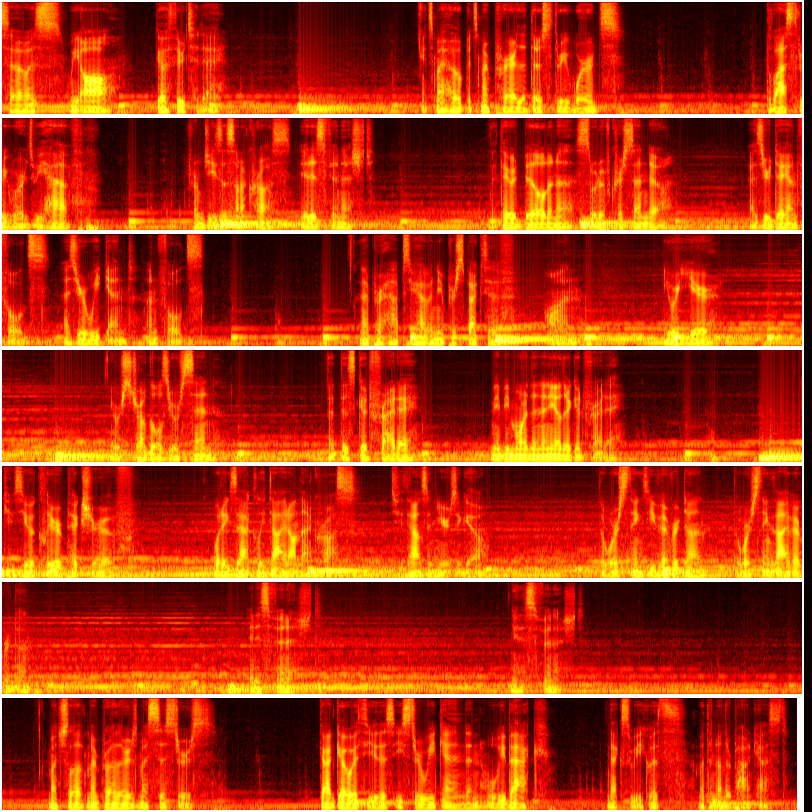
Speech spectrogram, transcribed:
So, as we all go through today, it's my hope, it's my prayer that those three words, the last three words we have from Jesus on a cross, it is finished, that they would build in a sort of crescendo as your day unfolds, as your weekend unfolds. That perhaps you have a new perspective on your year your struggles, your sin. That this Good Friday, maybe more than any other Good Friday, gives you a clearer picture of what exactly died on that cross 2,000 years ago. The worst things you've ever done, the worst things I've ever done. It is finished. It is finished. Much love, my brothers, my sisters. God go with you this Easter weekend, and we'll be back next week with, with another podcast.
